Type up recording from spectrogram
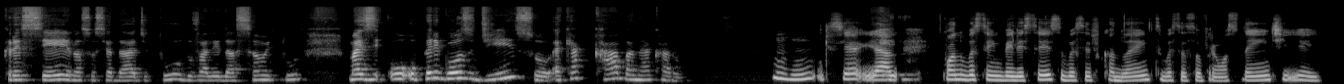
crescer na sociedade, tudo, validação e tudo, mas o, o perigoso disso é que acaba, né, Carol? Uhum. E a, quando você envelhecer, se você ficar doente, se você sofrer um acidente, e aí?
